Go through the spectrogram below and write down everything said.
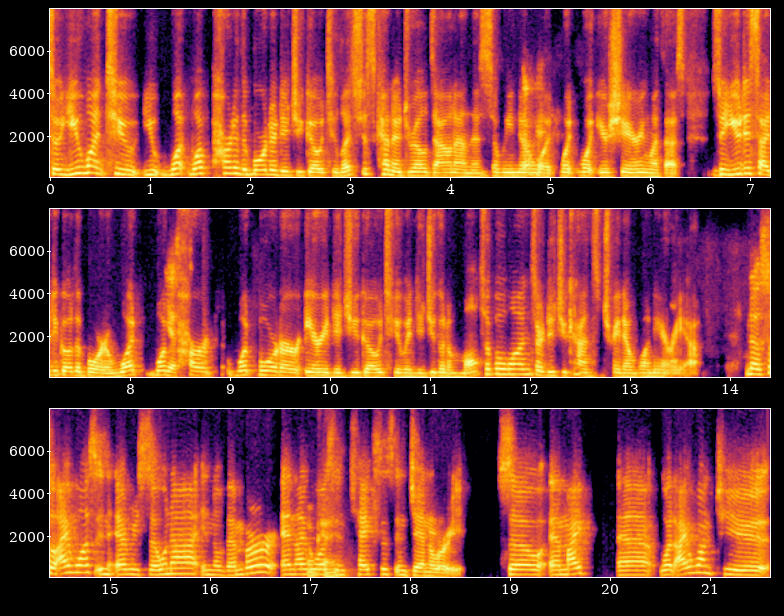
so you went to you what what part of the border did you go to? Let's just kind of drill down on this so we know okay. what what what you're sharing with us. So you decided to go to the border. What what yes. part what border area did you go to and did you go to multiple ones or did you concentrate on one area? No, so I was in Arizona in November and I okay. was in Texas in January. So uh, my uh, what I want to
